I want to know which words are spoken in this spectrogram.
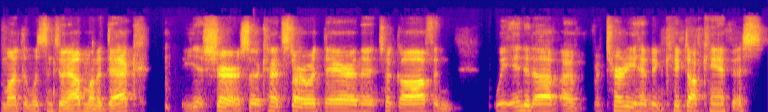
month and listen to an album on a deck? Yeah, sure. So it kind of started with there and then it took off and we ended up, a fraternity had been kicked off campus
